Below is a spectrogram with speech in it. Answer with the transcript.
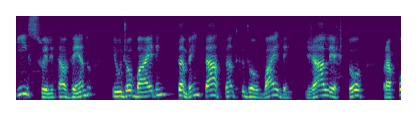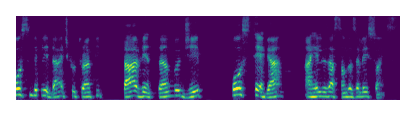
isso ele está vendo e o Joe Biden também está, tanto que o Joe Biden já alertou para a possibilidade que o Trump está aventando de postergar a realização das eleições.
